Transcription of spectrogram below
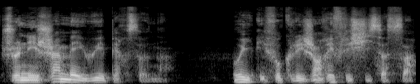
Je n'ai jamais hué personne. Oui. Il faut que les gens réfléchissent à ça.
